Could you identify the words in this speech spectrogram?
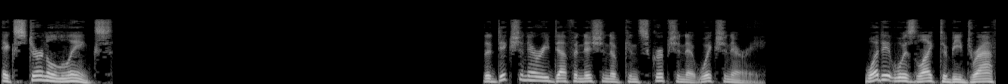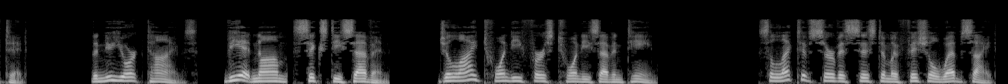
External links The dictionary definition of conscription at Wiktionary. What it was like to be drafted. The New York Times. Vietnam 67. July 21, 2017. Selective Service System official website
